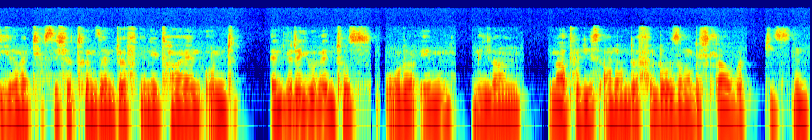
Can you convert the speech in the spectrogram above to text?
die relativ sicher drin sein dürften in Italien und entweder Juventus oder eben Milan. Napoli ist auch noch in der Verlosung, aber ich glaube, die sind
